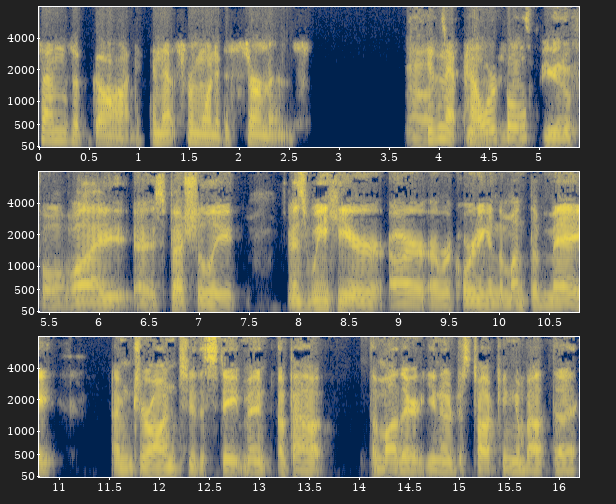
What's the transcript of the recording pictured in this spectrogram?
sons of God. And that's from one of his sermons. Oh, Isn't that powerful? It's beautiful. Well, I especially as we hear our, our recording in the month of May, I'm drawn to the statement about the mother, you know, just talking about the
